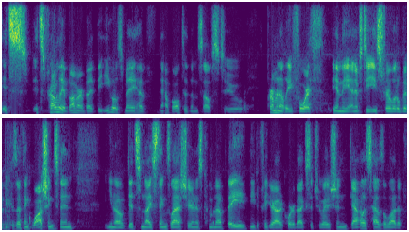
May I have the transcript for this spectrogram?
it's it's probably a bummer, but the Eagles may have now vaulted themselves to permanently fourth in the NFC East for a little bit because I think Washington, you know, did some nice things last year and is coming up. They need to figure out a quarterback situation. Dallas has a lot of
